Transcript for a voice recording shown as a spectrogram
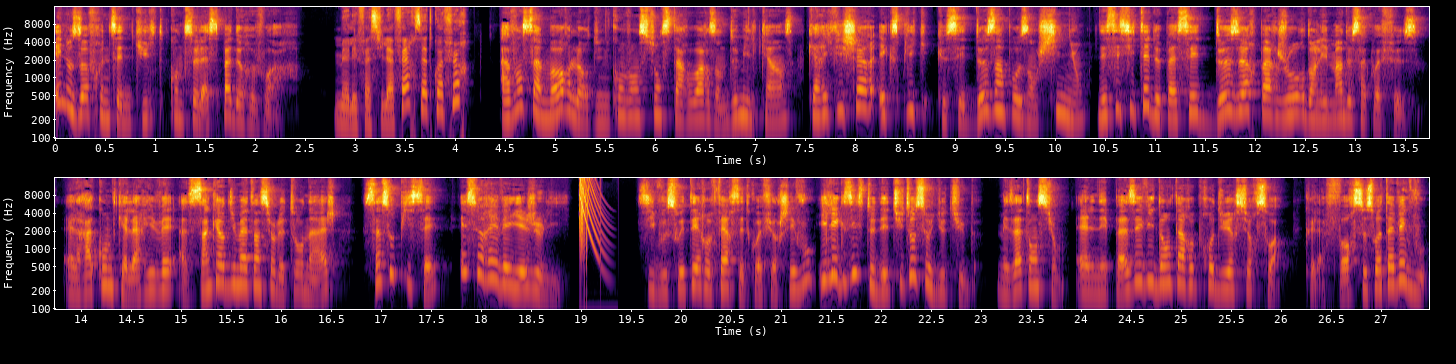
et nous offre une scène culte qu'on ne se lasse pas de revoir. Mais elle est facile à faire cette coiffure? Avant sa mort lors d'une convention Star Wars en 2015, Carrie Fisher explique que ces deux imposants chignons nécessitaient de passer deux heures par jour dans les mains de sa coiffeuse. Elle raconte qu'elle arrivait à 5 heures du matin sur le tournage, s'assoupissait et se réveillait jolie. Si vous souhaitez refaire cette coiffure chez vous, il existe des tutos sur YouTube. Mais attention, elle n'est pas évidente à reproduire sur soi. Que la force soit avec vous.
